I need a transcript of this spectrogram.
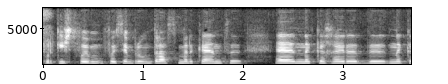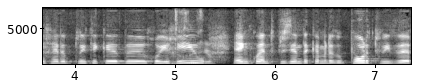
Porque isto foi, foi sempre um traço marcante uh, na, carreira de, na carreira política de Rui Rio, Rui Rio, enquanto Presidente da Câmara do Porto e da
